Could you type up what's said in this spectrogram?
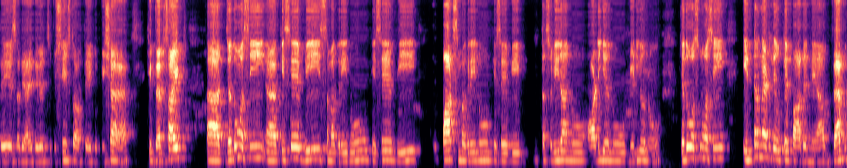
ਦੇ ਇਸ ਅਧਿਆਇ ਦੇ ਵਿੱਚ ਵਿਸ਼ੇਸ਼ ਤੌਰ ਤੇ ਇੱਕ ਵਿਸ਼ਾ ਹੈ ਕਿ ਵੈਬਸਾਈਟ ਜਦੋਂ ਅਸੀਂ ਕਿਸੇ ਵੀ ਸਮੱਗਰੀ ਨੂੰ, ਕਿਸੇ ਵੀ ਪਾਠ ਸਮੱਗਰੀ ਨੂੰ, ਕਿਸੇ ਵੀ ਤਸਵੀਰਾਂ ਨੂੰ, ਆਡੀਓ ਨੂੰ, ਵੀਡੀਓ ਨੂੰ, ਜਦੋਂ ਉਸ ਨੂੰ ਅਸੀਂ ਇੰਟਰਨੈਟ ਦੇ ਉੱਤੇ ਪਾ ਦਿੰਨੇ ਆ ਵੈਬ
